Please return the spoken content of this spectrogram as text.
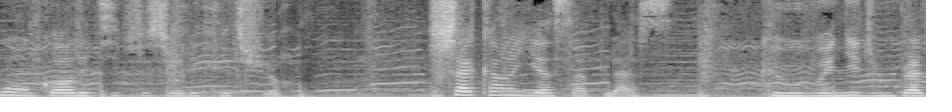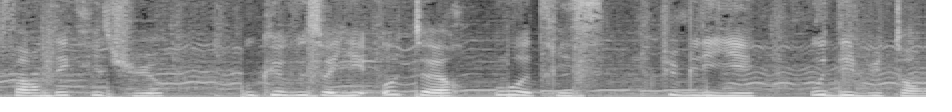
ou encore des tips sur l'écriture. Chacun y a sa place, que vous veniez d'une plateforme d'écriture ou que vous soyez auteur ou autrice, publié ou débutant,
